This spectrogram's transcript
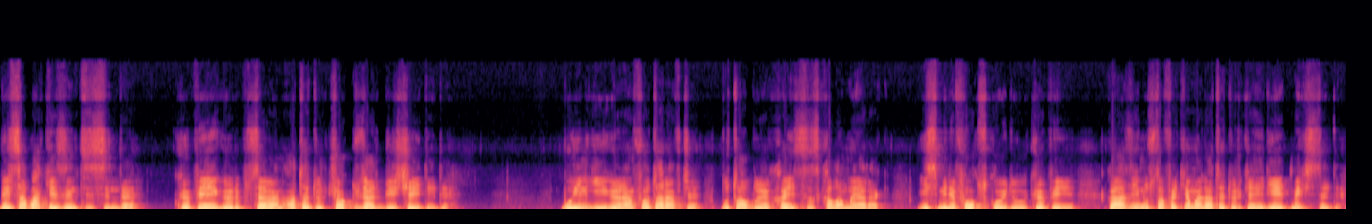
Bir sabah gezintisinde köpeği görüp seven Atatürk çok güzel bir şey dedi. Bu ilgiyi gören fotoğrafçı bu tabloya kayıtsız kalamayarak ismini Fox koyduğu köpeği Gazi Mustafa Kemal Atatürk'e hediye etmek istedi.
